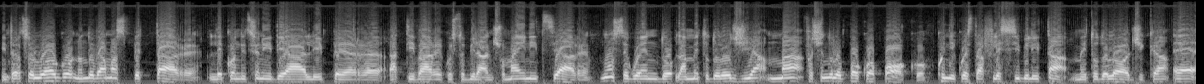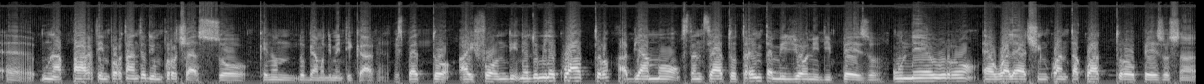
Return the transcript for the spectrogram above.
In terzo luogo non dovevamo aspettare le condizioni ideali per attivare questo bilancio, ma iniziare non seguendo la metodologia ma facendolo poco a poco, quindi questa flessibilità metodologica è eh, una parte importante di un processo passo che non dobbiamo dimenticare rispetto ai fondi. Nel 2004 abbiamo stanziato 30 milioni di peso, un euro è uguale a 54 pesos eh,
